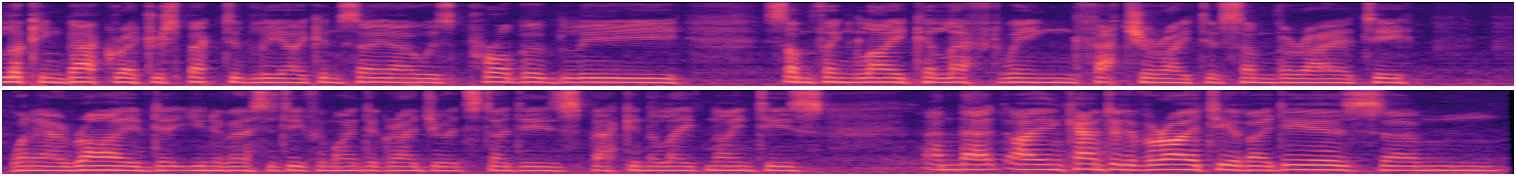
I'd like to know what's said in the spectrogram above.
looking back retrospectively, I can say I was probably something like a left wing Thatcherite of some variety. When I arrived at university for my undergraduate studies back in the late 90s, and that I encountered a variety of ideas um,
